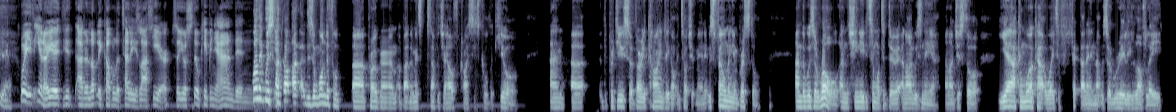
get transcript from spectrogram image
yeah. Well, you, you know, you, you, had a lovely couple of tellies last year, so you're still keeping your hand in. Well, it was. I thought uh, there's a wonderful uh, program about the Mid Staffordshire health crisis called The Cure, and uh, the producer very kindly got in touch with me, and it was filming in Bristol, and there was a role, and she needed someone to do it, and I was near, and I just thought, yeah, I can work out a way to fit that in. That was a really lovely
